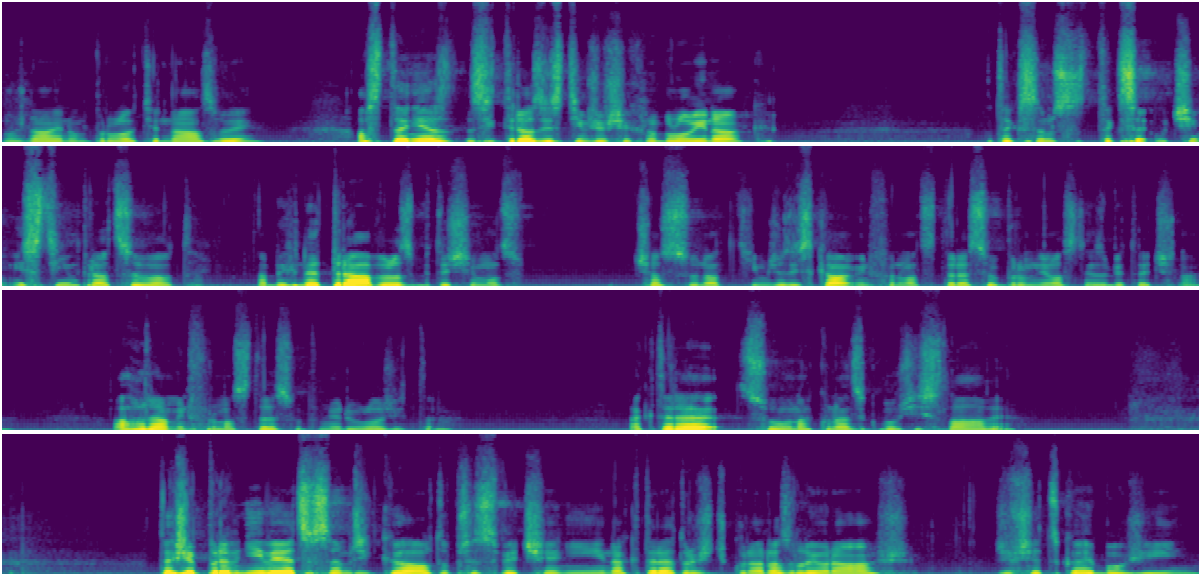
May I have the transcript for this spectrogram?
možná jenom proletět názvy. A stejně zítra zjistím, že všechno bylo jinak. A tak, jsem, tak se učím i s tím pracovat, abych netrávil zbytečně moc času nad tím, že získávám informace, které jsou pro mě vlastně zbytečné. A hledám informace, které jsou pro mě důležité. A které jsou nakonec k boží slávě. Takže první věc, co jsem říkal, to přesvědčení, na které trošičku narazil Jonáš, že všechno je boží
